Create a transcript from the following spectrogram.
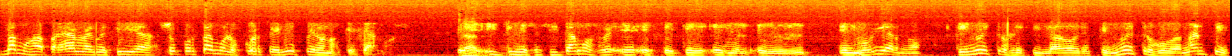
vamos a pagar la energía, soportamos los cortes de luz, pero nos quejamos. Eh, y necesitamos eh, este, que el, el, gobierno, que nuestros legisladores, que nuestros gobernantes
